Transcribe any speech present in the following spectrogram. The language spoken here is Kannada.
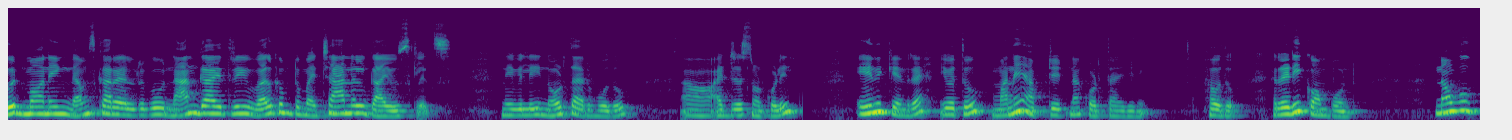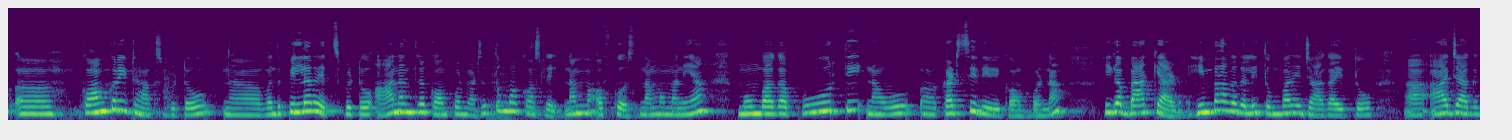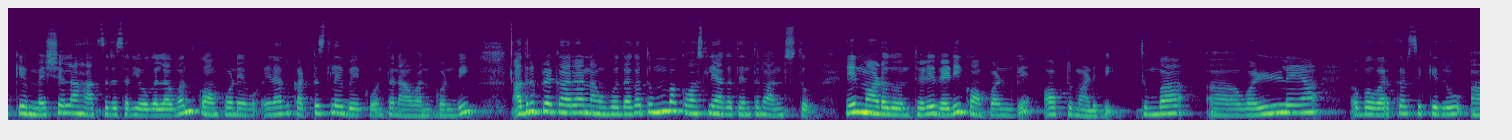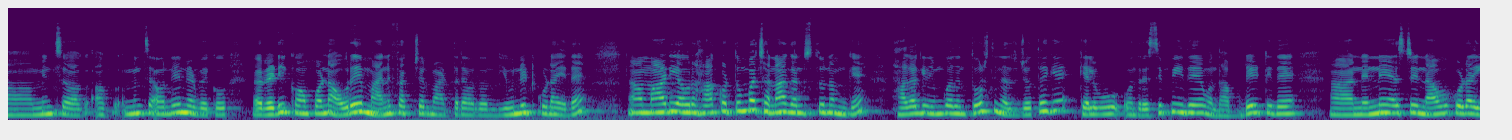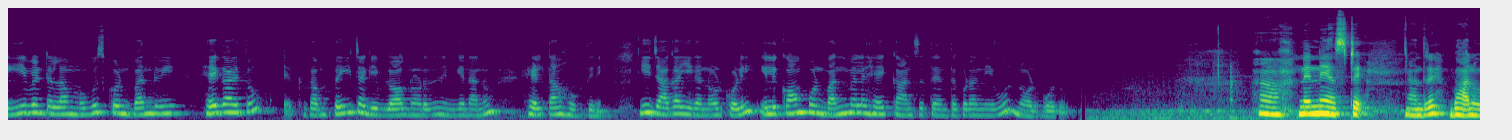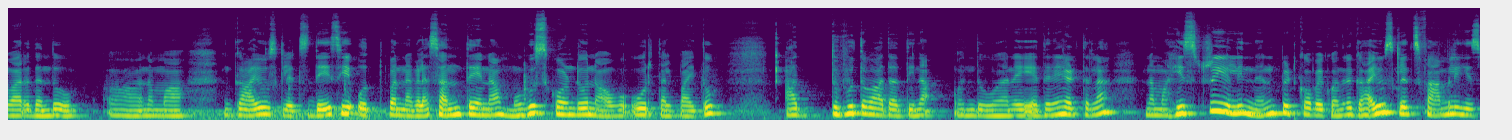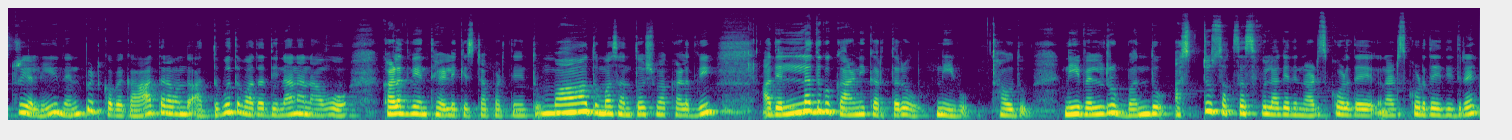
ಗುಡ್ ಮಾರ್ನಿಂಗ್, ನಮಸ್ಕಾರ ಎಲ್ರಿಗೂ. ನಾನು Gayathri welcome to my channel Gayu's clicks ನೀವಿಲ್ಲಿ ನೋಡ್ತಾ ಇರ್ಬೋದು ಅಡ್ರೆಸ್ ನೋಡ್ಕೊಳ್ಳಿ. ಏನಕ್ಕೆ ಅಂದರೆ, ಇವತ್ತು ಮನೆ ಅಪ್ಡೇಟ್ನ ಕೊಡ್ತಾ ಇದ್ದೀನಿ. ಹೌದು ರೆಡಿ ಕಾಂಪೌಂಡ್ ನಾವು ಕಾಂಕ್ರೀಟ್ ಹಾಕ್ಸ್ಬಿಟ್ಟು ಒಂದು ಪಿಲ್ಲರ್ ಎತ್ಸ್ಬಿಟ್ಟು, ಆ ನಂತರ ಕಾಂಪೌಂಡ್ ಮಾಡಿಸೋದು ತುಂಬ ಕಾಸ್ಟ್ಲಿ ನಮ್ಮ ಅಫ್ಕೋರ್ಸ್ ನಮ್ಮ ಮನೆಯ ಮುಂಭಾಗ ಪೂರ್ತಿ ನಾವು ಕಟ್ಸಿದ್ದೀವಿ ಕಾಂಪೌಂಡ್ನ ಈಗ ಬ್ಯಾಕ್ ಯಾರ್ಡ್ ಹಿಂಭಾಗದಲ್ಲಿ ತುಂಬಾ ಜಾಗ ಇತ್ತು. ಆ, ಜಾಗಕ್ಕೆ ಮೆಷೆಲ್ಲ ಹಾಕ್ಸಿದ್ರೆ ಸರಿ ಹೋಗಲ್ಲ. ಒಂದು ಕಾಂಪೌಂಡ್ ಏನಾದರೂ ಕಟ್ಟಿಸ್ಲೇಬೇಕು ಅಂತ ನಾವು ಅಂದ್ಕೊಂಡ್ವಿ ಅದ್ರ ಪ್ರಕಾರ ನಾವು ಹೋದಾಗ ತುಂಬ ಕಾಸ್ಟ್ಲಿ ಆಗುತ್ತೆ ಅಂತಲೂ ಅನಿಸ್ತು. ಏನು ಮಾಡೋದು ಅಂಥೇಳಿ ರೆಡಿ ಕಾಂಪೌಂಡ್ಗೆ ಆಪ್ಟ್ ಮಾಡಿದ್ವಿ. ತುಂಬ ಒಳ್ಳೆಯ ಒಬ್ಬ ವರ್ಕರ್ ಸಿಕ್ಕಿದ್ರು ಮೀನ್ಸ್ ಮೀನ್ಸ್ ಅವ್ರನ್ನೇನು ಹೇಳಬೇಕು ರೆಡಿ ಕಾಂಪೌಂಡ್ನ ಅವರೇ ಮ್ಯಾನುಫ್ಯಾಕ್ಚರ್ ಮಾಡ್ತಾರೆ ಅವ್ರದ್ದೊಂದು ಯೂನಿಟ್ ಕೂಡ ಇದೆ. ಮಾಡಿ ಅವ್ರು ಹಾಕೊಟ್ಟು ತುಂಬ ಚೆನ್ನಾಗಿ ಅನಿಸ್ತು ನಮಗೆ. ಹಾಗಾಗಿ ನಿಮಗೂ ಅದನ್ನು ತೋರಿಸ್ತೀನಿ. ಅದ್ರ ಜೊತೆಗೆ ಕೆಲವು ಒಂದು ರೆಸಿಪಿ ಇದೆ, ಒಂದು ಅಪ್ಡೇಟ್ ಇದೆ. ನಿನ್ನೆ ಅಷ್ಟೇ ನಾವು ಕೂಡ ಈವೆಂಟ್ ಎಲ್ಲ ಮುಗಿಸ್ಕೊಂಡು ಬಂದ್ವಿ. ಹೇಗಾಯಿತು? ಕಂಪ್ಲೀಟಾಗಿ ಈ ಬ್ಲಾಗ್ ನೋಡಿದ್ರೆ ನಿಮಗೆ ನಾನು ಹೇಳ್ತಾ ಹೋಗ್ತೀನಿ. ಈ ಜಾಗ ಈಗ ನೋಡ್ಕೊಳ್ಳಿ. ಇಲ್ಲಿ ಕಾಂಪೌಂಡ್ ಬಂದ ಮೇಲೆ ಹೇಗೆ ಕಾಣಿಸುತ್ತೆ ಅಂತ ಕೂಡ ನೀವು ನೋಡ್ಬೋದು. ನಿನ್ನೆ ಅಷ್ಟೇ. ಅಂದರೆ ಭಾನುವಾರದಂದು ನಮ್ಮ ಗಾಯೂಸ್ ಕ್ಲೆಟ್ಸ್ ದೇಸಿ ಉತ್ಪನ್ನಗಳ ಸಂತೆಯನ್ನು ಮುಗಿಸ್ಕೊಂಡು ನಾವು ಊರು ತಲುಪಾಯಿತು. ಅದ್ಭುತವಾದ ದಿನ. ಒಂದು ಅದನ್ನೇ ಹೇಳ್ತಾರಲ್ಲ, ನಮ್ಮ ಹಿಸ್ಟ್ರಿಯಲ್ಲಿ ನೆನ್ಪಿಟ್ಕೋಬೇಕು. ಅಂದರೆ ಗಾಯೂಸ್ ಕ್ಲೆಟ್ಸ್ ಫ್ಯಾಮಿಲಿ ಹಿಸ್ಟ್ರಿಯಲ್ಲಿ ನೆನ್ಪಿಟ್ಕೋಬೇಕು. ಆ ಥರ ಒಂದು ಅದ್ಭುತವಾದ ದಿನಾನ ನಾವು ಕಳೆದ್ವಿ ಅಂತ ಹೇಳಲಿಕ್ಕೆ ಇಷ್ಟಪಡ್ತೀನಿ. ತುಂಬ ತುಂಬ ಸಂತೋಷವಾಗಿ ಕಳೆದ್ವಿ. ಅದೆಲ್ಲದಕ್ಕೂ ಕಾರಣೀಕರ್ತರು ನೀವು. ಹೌದು. ನೀವೆಲ್ಲರೂ ಬಂದು ಅಷ್ಟು ಸಕ್ಸಸ್ಫುಲ್ಲಾಗಿ ಅದನ್ನು ನಡೆಸ್ಕೊಳ್ದೆ, ನಡೆಸ್ಕೊಡದೇ ಇದ್ದಿದ್ರೆ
